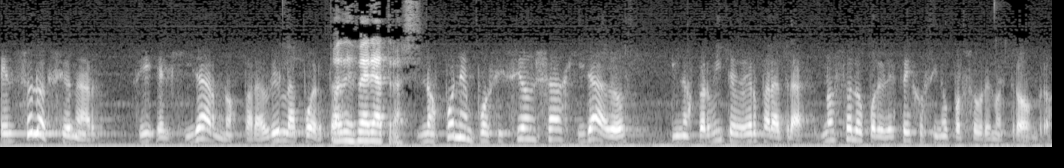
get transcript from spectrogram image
el solo accionar, ¿sí? el girarnos para abrir la puerta, Podés ver atrás. nos pone en posición ya girados y nos permite ver para atrás, no solo por el espejo, sino por sobre nuestro hombro.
